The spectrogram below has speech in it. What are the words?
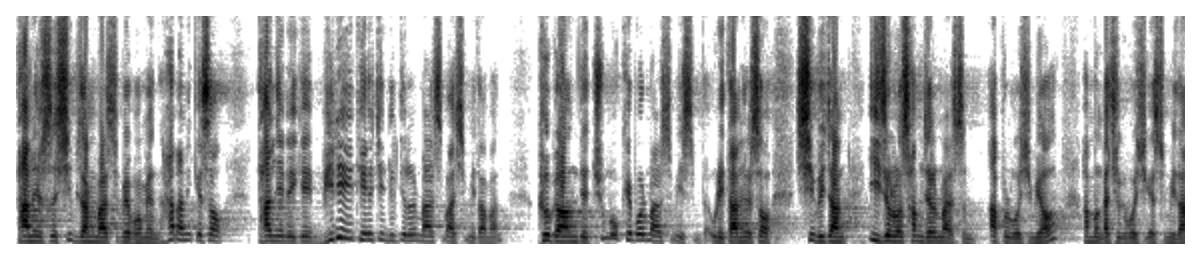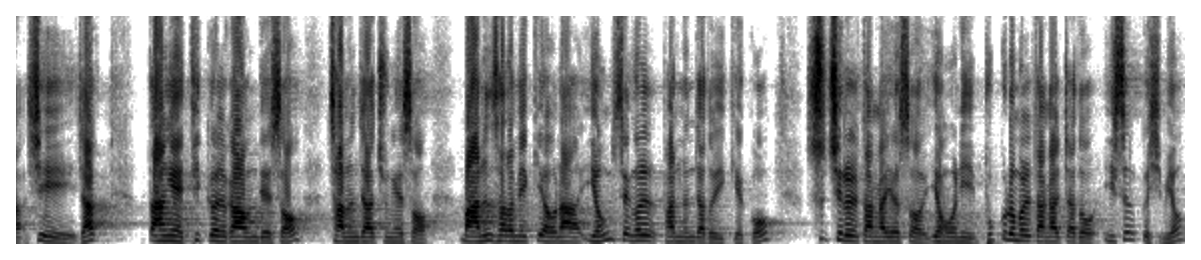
다니엘서 12장 말씀에 보면 하나님께서 다니엘에게 미래에 되어질 일들을 말씀하십니다만 그 가운데 주목해 볼 말씀이 있습니다. 우리 다니엘서 12장 2절로 3절 말씀 앞을 보시며 한번 같이 읽어보시겠습니다. 시작. 땅의 티끌 가운데서 자는 자 중에서 많은 사람이 깨어나 영생을 받는 자도 있겠고 수치를 당하여서 영원히 부끄러움을 당할 자도 있을 것이며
